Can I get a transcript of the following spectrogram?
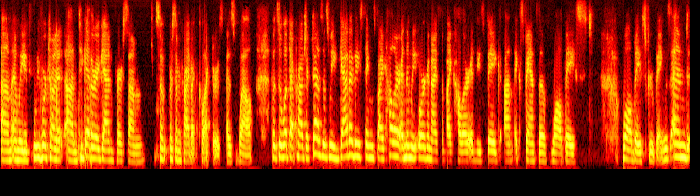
um, and we've we've worked on it um, together again for some some for some private collectors as well. But so what that project does is we gather these things by color and then we organize them by color in these big, um, expansive wall-based wall-based groupings. And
